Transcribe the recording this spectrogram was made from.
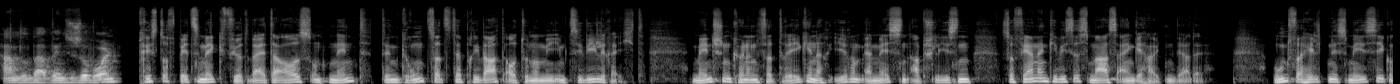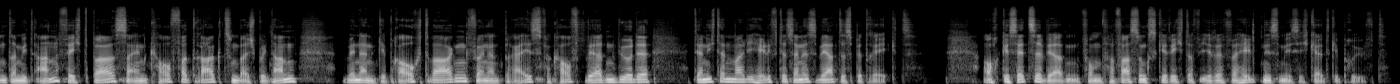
handeln darf, wenn sie so wollen. Christoph Bezemek führt weiter aus und nennt den Grundsatz der Privatautonomie im Zivilrecht. Menschen können Verträge nach ihrem Ermessen abschließen, sofern ein gewisses Maß eingehalten werde. Unverhältnismäßig und damit anfechtbar sei ein Kaufvertrag zum Beispiel dann, wenn ein Gebrauchtwagen für einen Preis verkauft werden würde, der nicht einmal die Hälfte seines Wertes beträgt. Auch Gesetze werden vom Verfassungsgericht auf ihre Verhältnismäßigkeit geprüft.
